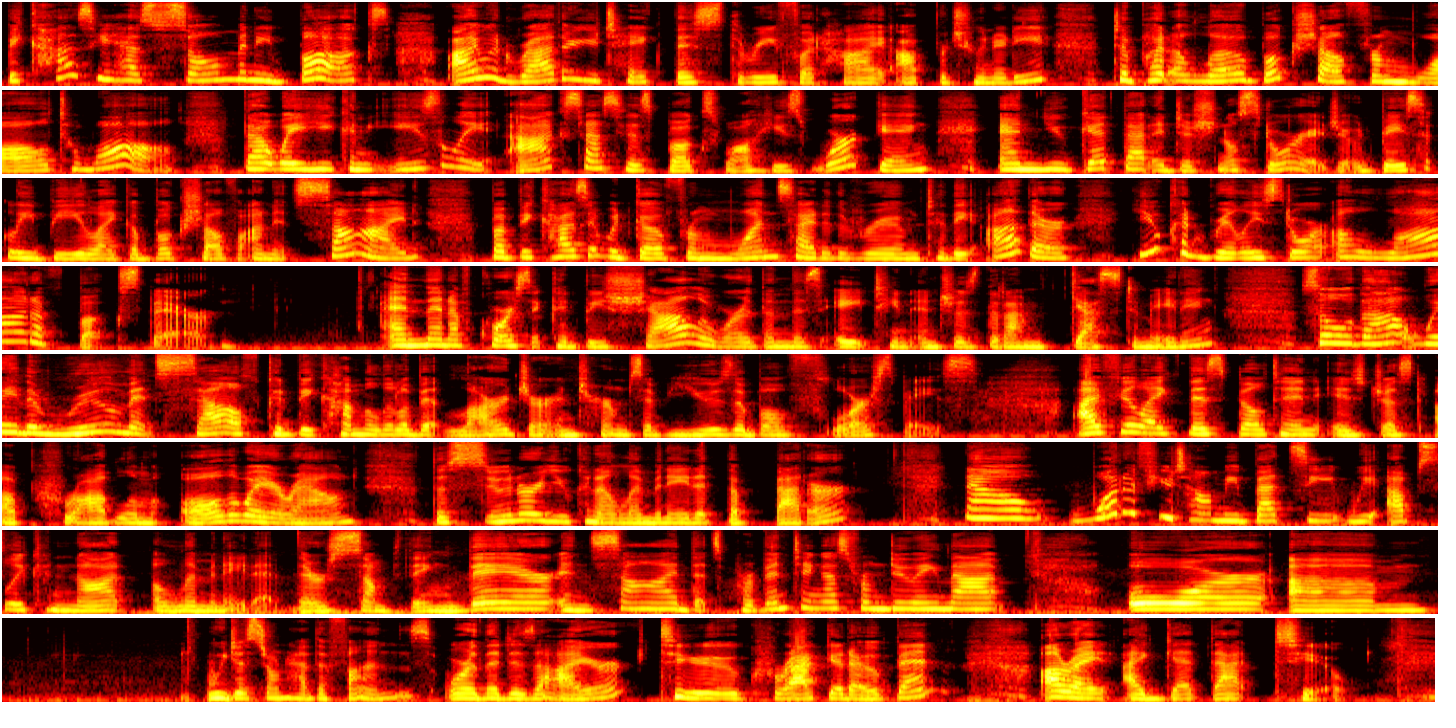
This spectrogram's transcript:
Because he has so many books, I would rather you take this three foot high opportunity to put a low bookshelf from wall to wall. That way he can easily access his books while he's working and you get that additional storage. It would basically be like a bookshelf on its side, but because it would go from one side of the room to the other, you could really store a lot of books there. And then, of course, it could be shallower than this 18 inches that I'm guesstimating. So that way, the room itself could become a little bit larger in terms of usable floor space. I feel like this built in is just a problem all the way around. The sooner you can eliminate it, the better. Now, what if you tell me, Betsy, we absolutely cannot eliminate it? There's something there inside that's preventing us from doing that, or um, we just don't have the funds or the desire to crack it open. All right, I get that too.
